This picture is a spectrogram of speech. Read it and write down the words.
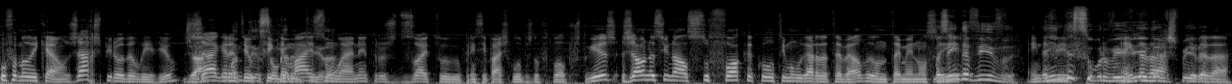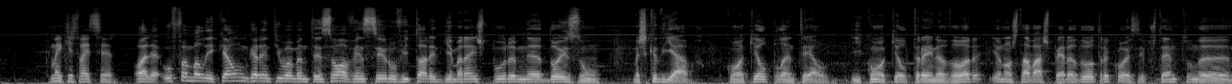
O Famalicão já respirou de alívio, já, Já, garantiu que fica mais garantida. um ano entre os 18 principais clubes do futebol português. Já o Nacional sufoca com o último lugar da tabela, onde também não sei. Mas ainda vive. Ainda vive. sobrevive, ainda ainda, dá, respira. ainda dá. Como é que isto vai ser? Olha, o Famalicão garantiu a manutenção ao vencer o Vitória de Guimarães por eh, 2-1. Mas que diabo, com aquele plantel e com aquele treinador, eu não estava à espera de outra coisa. E, portanto, eh,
